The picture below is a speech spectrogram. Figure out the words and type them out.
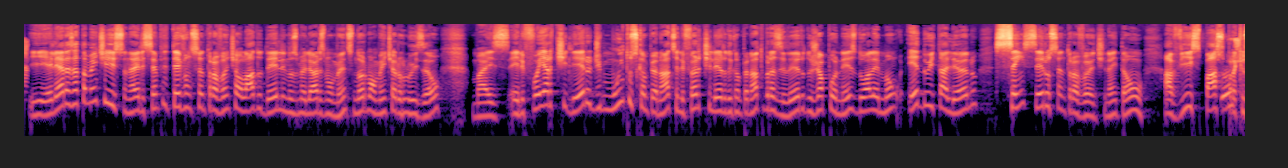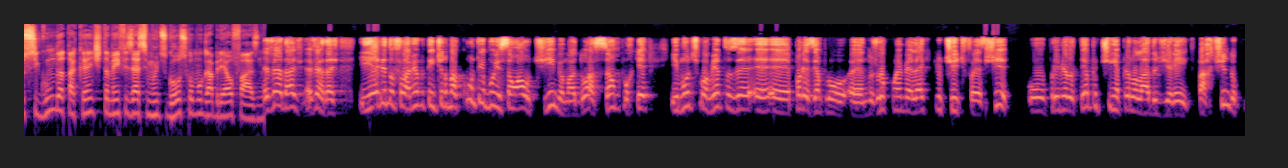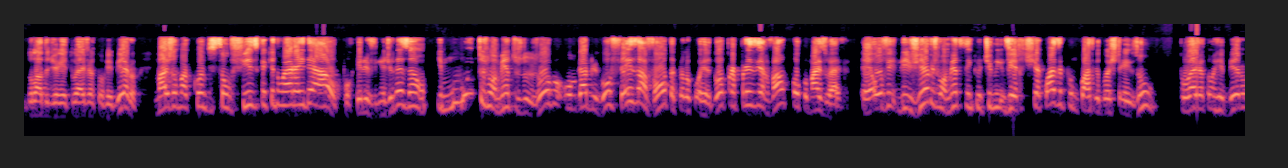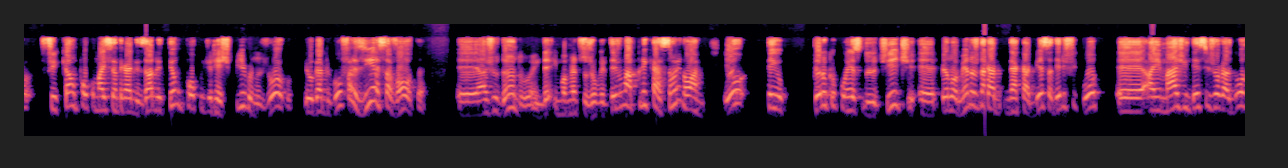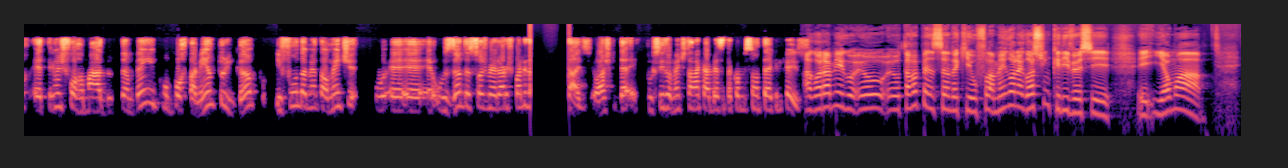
E ele era exatamente isso, né? Ele sempre teve um centroavante ao lado dele nos melhores momentos. Normalmente era o Luizão, mas ele foi artilheiro de muitos campeonatos. Ele foi artilheiro do Campeonato Brasileiro, do japonês, do alemão e do italiano, sem ser o centroavante, né? Então havia espaço para que o segundo atacante também fizesse muitos gols, como o Gabriel faz, né? É verdade, é verdade. E ele do Flamengo tem tido uma contribuição ao time, uma doação, porque porque em muitos momentos, é, é, é, por exemplo, é, no jogo com o Emelec que o Tite foi assistir, o primeiro tempo tinha pelo lado direito, partindo do lado direito o Everton Ribeiro, mas uma condição física que não era ideal, porque ele vinha de lesão. E muitos momentos do jogo, o Gabigol fez a volta pelo corredor para preservar um pouco mais o Everton. É, houve ligeiros momentos em que o time invertia quase para um 4-2-3-1, para o Everton Ribeiro ficar um pouco mais centralizado e ter um pouco de respiro no jogo, e o Gabigol fazia essa volta é, ajudando em, em, momentos do jogo. Ele teve uma aplicação enorme. Eu tenho, pelo que eu conheço do Tite, é, pelo menos na, na, cabeça dele ficou é, a imagem desse jogador é transformado também em comportamento em campo e, fundamentalmente, é, é, é, usando as suas melhores qualidades. Eu acho que possivelmente está na cabeça da comissão técnica isso. Agora, amigo, eu, eu tava pensando aqui, o Flamengo é um negócio incrível esse. E, e é uma.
